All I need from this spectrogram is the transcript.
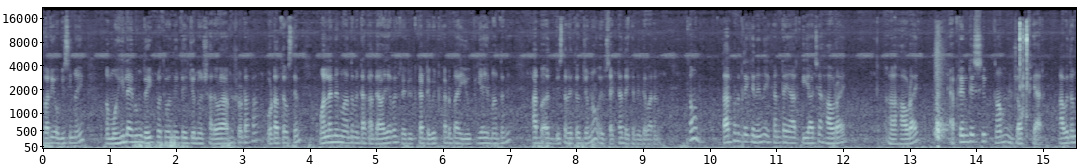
sorry OBC নয় মহিলা এবং দৈহিক প্রতিবন্ধীদের জন্য সাড়ে বারোশো টাকা। ওটাতেও সেম অনলাইনের মাধ্যমে টাকা দেওয়া যাবে। ক্রেডিট কার্ড ডেবিট কার্ড বা ইউপিআই এর মাধ্যমে। আর বিস্তারিতের জন্য ওয়েবসাইটটা দেখে নিতে পারেন। কেমন? তারপরে দেখে নিন, এখানটায় আর কি আছে? হাওড়ায় হাওড়ায়। অ্যাপ্রেন্টিসশিপ কাম জব ফেয়ার আবেদন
